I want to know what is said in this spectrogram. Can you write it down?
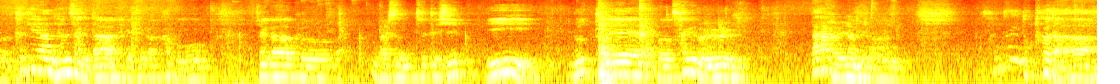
어, 특이한 현상이다 이렇게 생각하고 제가 그 말씀드렸듯이 이 루터의 그 사유를 따라가려면 상당히 독특하다.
